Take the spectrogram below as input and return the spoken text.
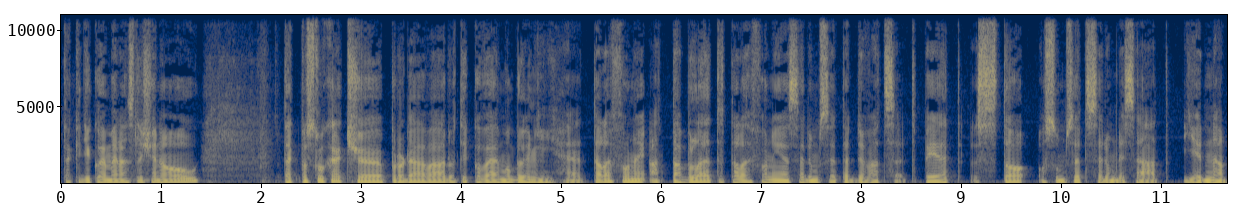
Taky děkujeme na slyšenou. Tak posluchač prodává dotykové mobilní telefony a tablet. Telefon je 725 100 871.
